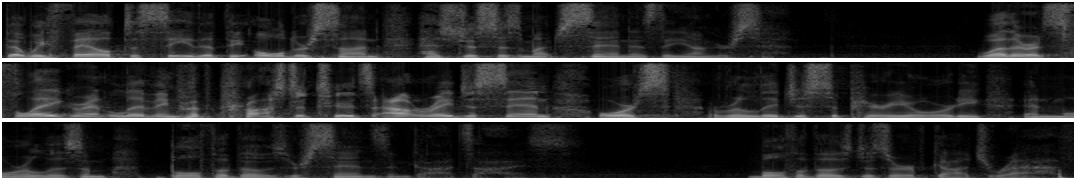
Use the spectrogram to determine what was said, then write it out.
that we fail to see that the older son has just as much sin as the younger son. Whether it's flagrant living with prostitutes, outrageous sin, or it's religious superiority and moralism, both of those are sins in God's eyes. Both of those deserve God's wrath.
